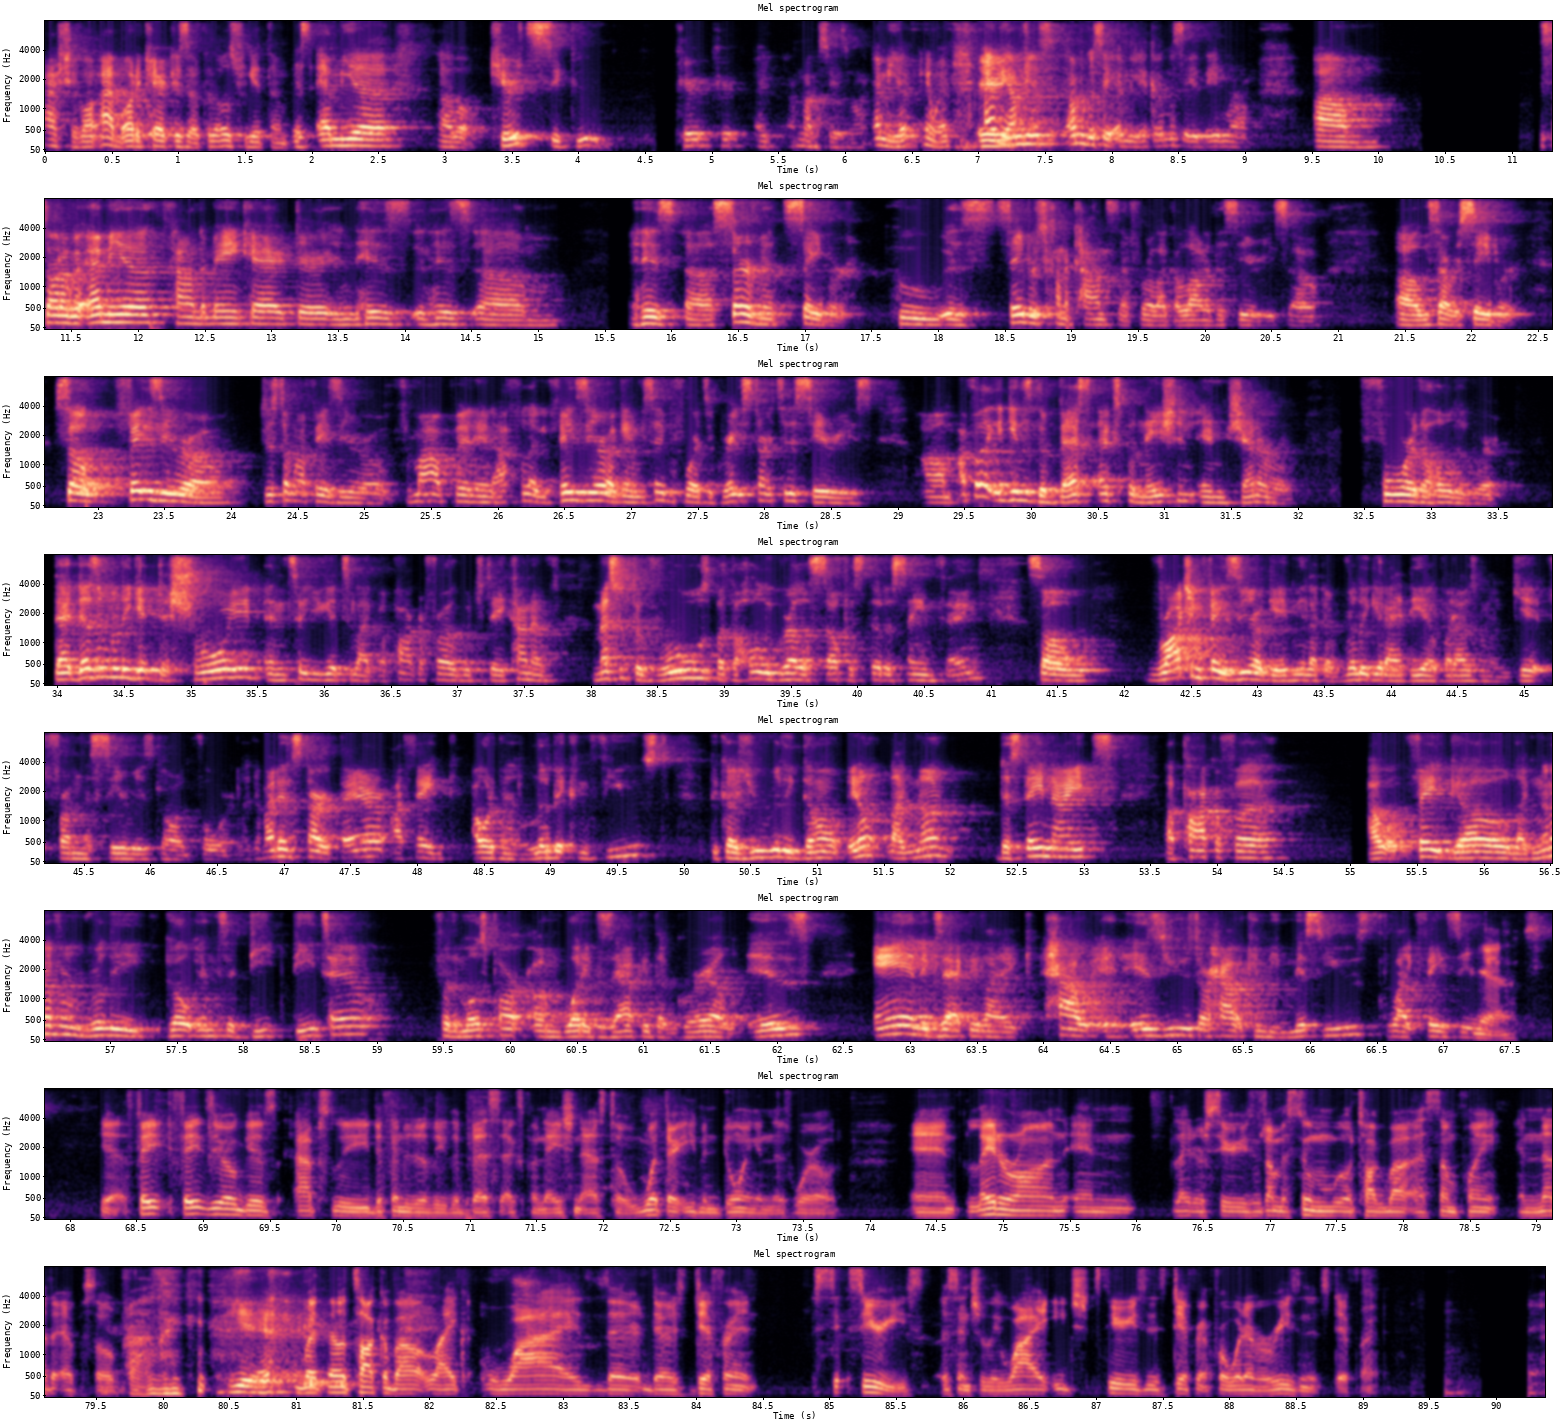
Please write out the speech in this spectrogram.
actually well, I have all the characters up because I always forget them. Is Emiya uh well Kiritsugu. Kir, Kir, I, I'm not gonna say his wrong. Emiya. Anyway, Emiya, I'm just I'm gonna say Emiya I'm gonna say his name wrong. Um started with Emiya, kind of the main character, and his and his um and his uh servant Saber who is Saber's kind of constant for like a lot of the series. So uh, we start with Saber. So Fate Zero, just talking about Fate Zero, from my opinion, I feel like Fate Zero, again, we said before, it's a great start to the series. Um, I feel like it gives the best explanation in general for the Holy Grail. That doesn't really get destroyed until you get to like Apocrypha, which they kind of mess with the rules, but the Holy Grail itself is still the same thing. So watching Fate Zero gave me like a really good idea of what I was going to get from the series going forward. Like if I didn't start there, I think I would have been a little bit confused because you really don't. They don't like none. The Stay Nights, Apocrypha, I will Fate Go. Like none of them really go into deep detail for the most part on what exactly the Grail is. And exactly like how it is used or how it can be misused, like Fate Zero. Yeah. Yeah, Fate Fate Zero gives absolutely definitively the best explanation as to what they're even doing in this world. And later on in later series, which I'm assuming we'll talk about at some point in another episode, probably. Yeah. but they'll talk about like why there there's different se- series essentially, why each series is different for whatever reason it's different. Yeah.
